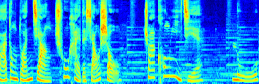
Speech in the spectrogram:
滑动短桨出海的小手，抓空一截，鲁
